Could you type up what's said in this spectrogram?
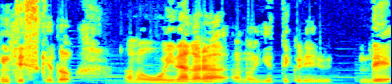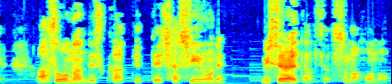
いんですけど、あの、思いながら、あの、言ってくれるんで、あ、そうなんですかって言って、写真をね、見せられたんですよ、スマホの。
